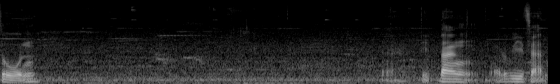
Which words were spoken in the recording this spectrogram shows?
ศูนย์ติดตั้ง Adobe Flash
